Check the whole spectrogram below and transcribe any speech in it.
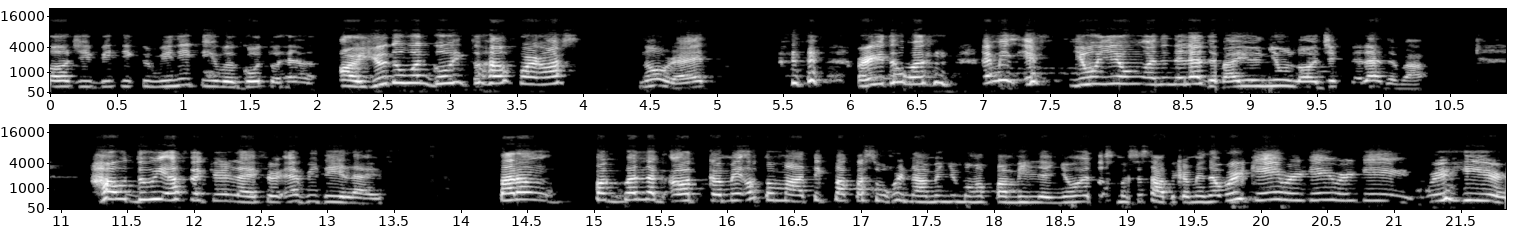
LGBT community will go to hell, are you the one going to hell for us? No, right? Are you the one? I mean, if yun yung ano nila, di ba? Yun yung logic nila, di ba? How do we affect your life, your everyday life? Parang pag ba nag-out kami, automatic papasukin namin yung mga pamilya nyo at tapos magsasabi kami na we're gay, we're gay, we're gay, we're here.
